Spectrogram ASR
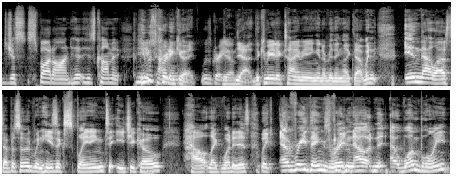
just spot on his, his comment He was pretty good. was great Yeah. Yeah, the comedic timing and everything like that. When in that last episode, when he's explaining to Ichiko how like what it is, like everything's written out. And at one point,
